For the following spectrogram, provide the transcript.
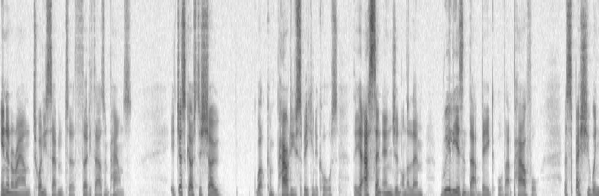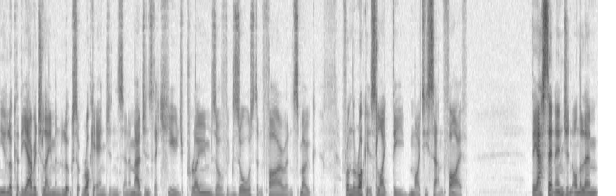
in and around 27 to 30,000 pounds. It just goes to show, well, comparatively speaking, of course, the ascent engine on the LEM really isn't that big or that powerful, especially when you look at the average layman looks at rocket engines and imagines the huge plumes of exhaust and fire and smoke from the rockets like the mighty Saturn V. The ascent engine on the LEM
